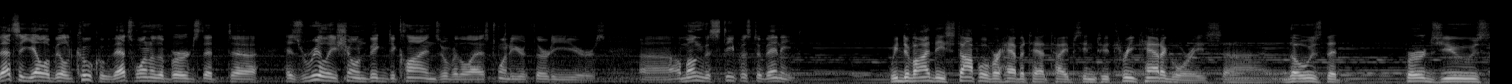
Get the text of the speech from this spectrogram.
That's a yellow-billed cuckoo. That's one of the birds that uh, has really shown big declines over the last 20 or 30 years, uh, among the steepest of any. We divide these stopover habitat types into three categories. Uh, those that birds use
